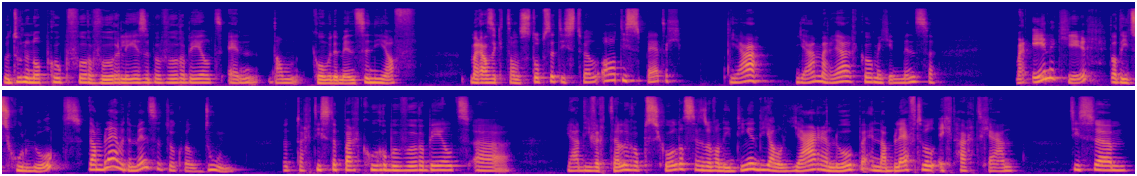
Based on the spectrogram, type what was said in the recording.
we doen een oproep voor voorlezen bijvoorbeeld en dan komen de mensen niet af. Maar als ik het dan stopzet, is het wel, oh, het is spijtig. Ja, ja, maar ja, er komen geen mensen. Maar ene keer dat iets goed loopt, dan blijven de mensen het ook wel doen. Het artiestenparcours bijvoorbeeld, uh, ja, die verteller op school, dat zijn zo van die dingen die al jaren lopen en dat blijft wel echt hard gaan. Het is um,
